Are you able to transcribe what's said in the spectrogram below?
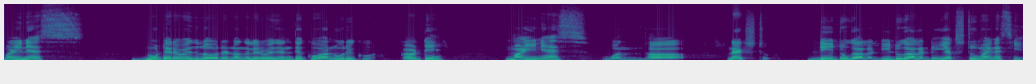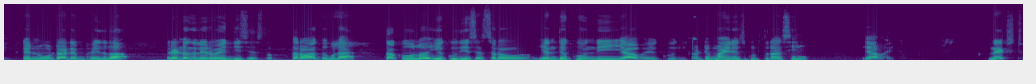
మైనస్ నూట ఇరవై ఐదులో రెండు వందల ఇరవై ఐదు. ఎంత ఎక్కువ? నూరు ఎక్కువ. కాబట్టి మైనస్ వంద. నెక్స్ట్ డీ టూ కాల డీ టూ కావాలంటే ఎక్స్ టూ మైనస్ ఏ అంటే నూట డెబ్బై ఐదులో రెండు వందల ఇరవై ఐదు తీసేస్తాం. తర్వాత కూడా తక్కువలో ఎక్కువ తీసేస్తాము ఎంత ఎక్కువ ఉంది? యాభై ఎక్కువ ఉంది. కాబట్టి మైనస్ గుర్తు రాసి యాభై. Next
